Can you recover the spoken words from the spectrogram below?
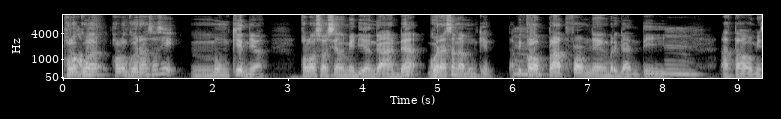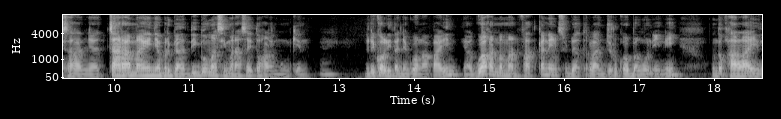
Kalau gua kalau gua rasa sih mm, mungkin ya. Kalau sosial media nggak ada, gua rasa nggak mungkin. Tapi Hmm. kalau platformnya yang berganti Hmm. atau misalnya cara mainnya berganti, gue masih merasa itu hal yang mungkin. Hmm. Jadi kalau ditanya gua ngapain, ya gua akan memanfaatkan yang sudah terlanjur gua bangun ini untuk hal lain.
